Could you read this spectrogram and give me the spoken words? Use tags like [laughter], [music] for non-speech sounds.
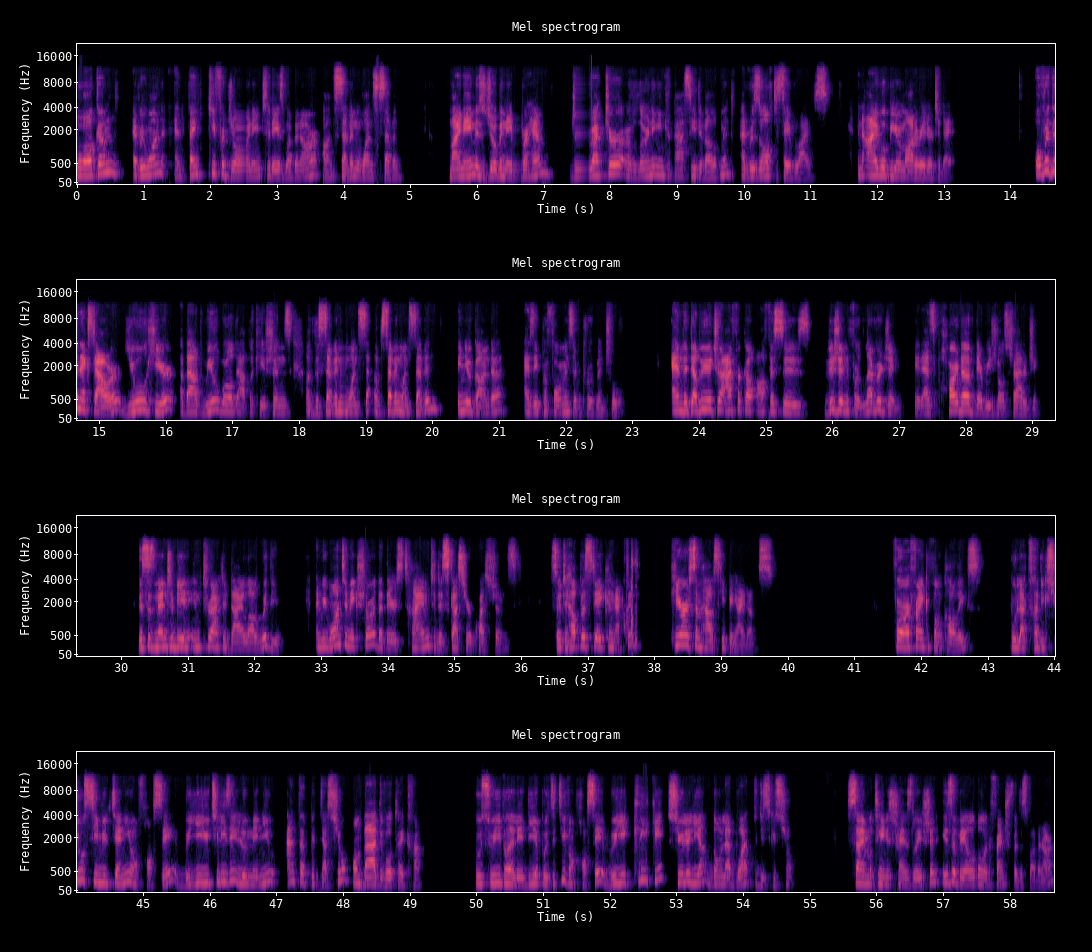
Welcome, everyone, and thank you for joining today's webinar on 717. My name is Jobin Abraham, Director of Learning and Capacity Development at Resolve to Save Lives, and I will be your moderator today. Over the next hour, you will hear about real-world applications of the 717, of 717 in Uganda as a performance improvement tool, and the WHO Africa Office's vision for leveraging it as part of their regional strategy. This is meant to be an interactive dialogue with you, and we want to make sure that there's time to discuss your questions. So to help us stay connected, here are some housekeeping items. For our Francophone colleagues, pour la traduction simultanée en français, veuillez utiliser le menu Interprétation en bas de votre écran. Pour suivre les diapositives en français, veuillez cliquer sur le lien dans la boîte de discussion. Simultaneous translation is available in French for this webinar.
